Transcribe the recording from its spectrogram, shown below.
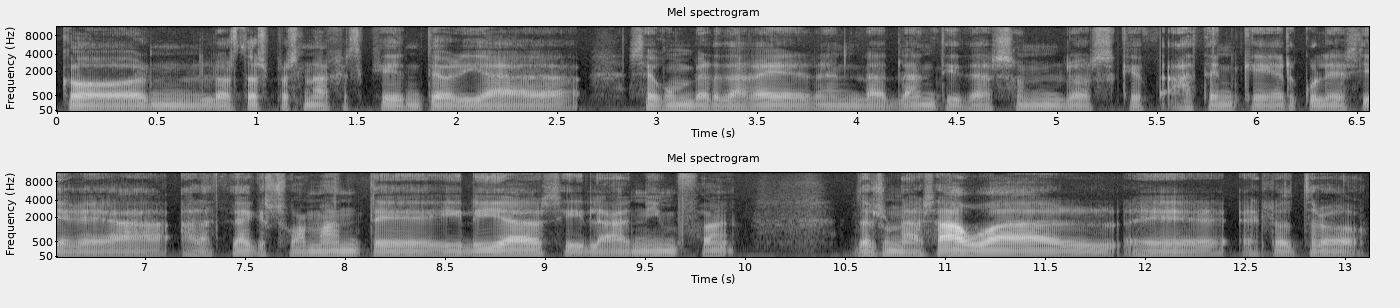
con los dos personajes que en teoría, según Verdaguer en la Atlántida, son los que hacen que Hércules llegue a, a la ciudad, que es su amante Ilías y la ninfa. Entonces, una es agua, el, eh, el otro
